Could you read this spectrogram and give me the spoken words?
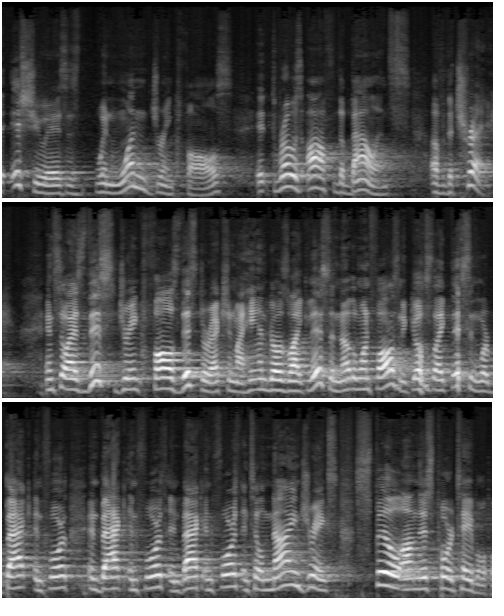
the issue is, is when one drink falls, it throws off the balance of the tray. And so, as this drink falls this direction, my hand goes like this, another one falls, and it goes like this, and we're back and forth and back and forth and back and forth until nine drinks spill on this poor table.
